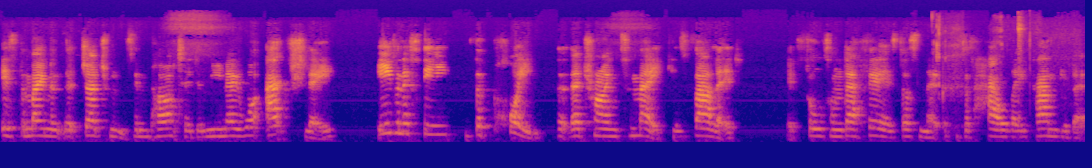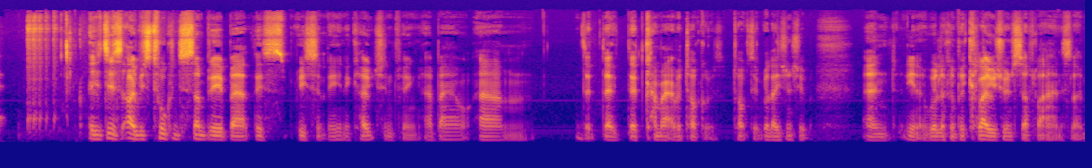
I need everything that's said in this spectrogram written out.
is the moment that judgment's imparted. And you know what? Actually, even if the the point that they're trying to make is valid, it falls on deaf ears, doesn't it? Because of how they've handled it. It's just I was talking to somebody about this recently in a coaching thing about um, that they, they'd come out of a toxic, toxic relationship, and you know we're looking for closure and stuff like that. It's like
